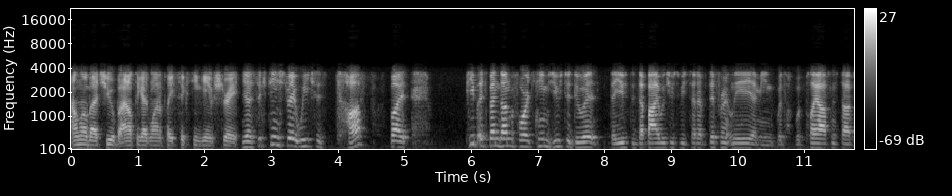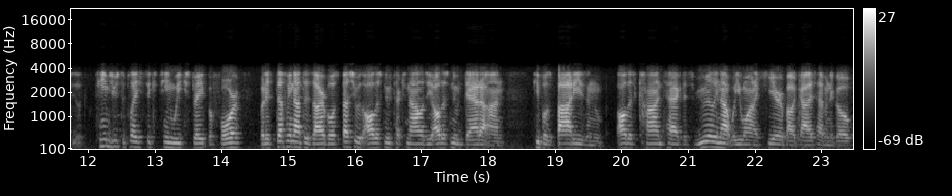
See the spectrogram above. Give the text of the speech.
I don't know about you, but I don't think I'd want to play 16 games straight. Yeah, 16 straight weeks is tough, but people, it's been done before. Teams used to do it. They used to the bye weeks used to be set up differently. I mean, with with playoffs and stuff, teams used to play 16 weeks straight before, but it's definitely not desirable, especially with all this new technology, all this new data on people's bodies and all this contact. It's really not what you want to hear about guys having to go,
